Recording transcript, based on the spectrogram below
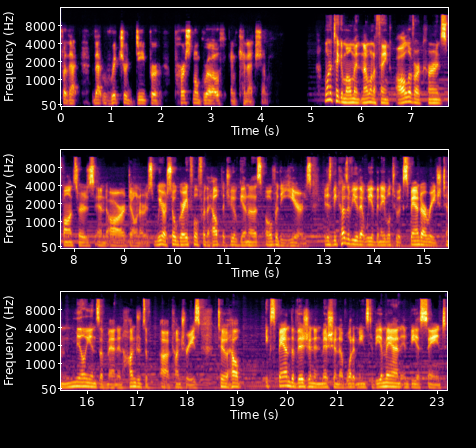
for that, that richer, deeper personal growth and connection. I want to take a moment and I want to thank all of our current sponsors and our donors. We are so grateful for the help that you have given us over the years. It is because of you that we have been able to expand our reach to millions of men in hundreds of uh, countries to help expand the vision and mission of what it means to be a man and be a saint,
